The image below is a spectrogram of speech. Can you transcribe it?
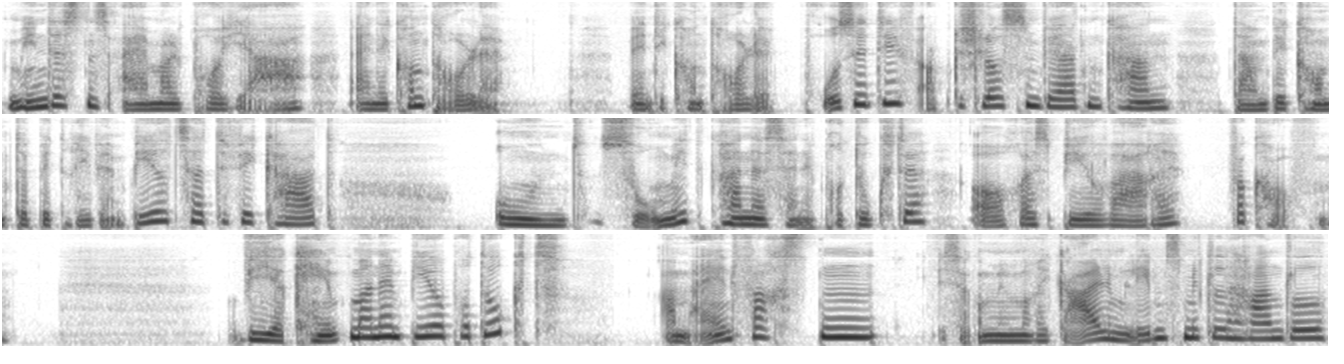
mindestens einmal pro Jahr eine Kontrolle. Wenn die Kontrolle positiv abgeschlossen werden kann, dann bekommt der Betrieb ein Biozertifikat und somit kann er seine Produkte auch als Bioware verkaufen. Wie erkennt man ein Bioprodukt? Am einfachsten, ich sage mal im Regal, im Lebensmittelhandel,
